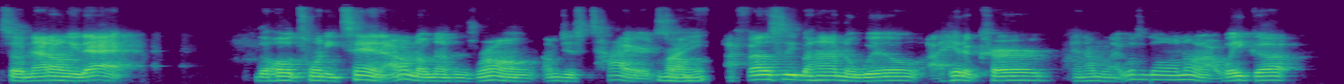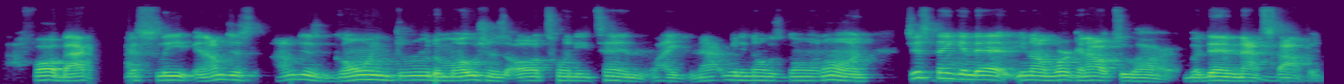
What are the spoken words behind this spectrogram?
So not only that, the whole 2010, I don't know nothing's wrong. I'm just tired. So right. I fell asleep behind the wheel. I hit a curb and I'm like, what's going on? I wake up, I fall back asleep, and I'm just I'm just going through the motions all 2010, like not really know what's going on. Just thinking that, you know, I'm working out too hard, but then not stopping,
